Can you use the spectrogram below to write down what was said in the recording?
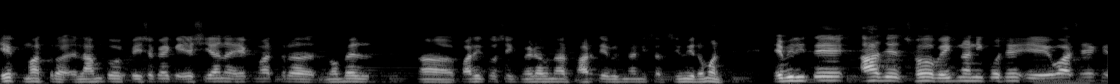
એકમાત્ર, એટલે આમ તો કહી શકાય કે એશિયાના એકમાત્ર નોબેલ પારિતોષિક મેળવનાર ભારતીય વૈજ્ઞાનિક સર સીવી રમન એવી રીતે આ જે છ વૈજ્ઞાનિકો છે, એ એવા છે કે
